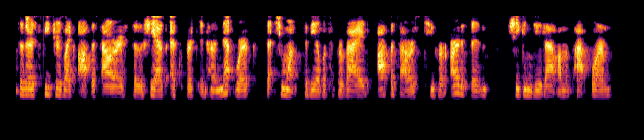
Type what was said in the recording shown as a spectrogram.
So there's features like office hours. So she has experts in her network that she wants to be able to provide office hours to her artisans. She can do that on the platform.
